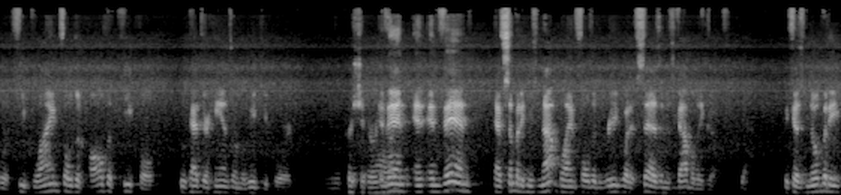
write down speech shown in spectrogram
work. He blindfolded all the people who had their hands on the Ouija board, You push it around. and then and, and then have somebody who's not blindfolded read what it says and it's gobbledygook. Yeah. Because nobody,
